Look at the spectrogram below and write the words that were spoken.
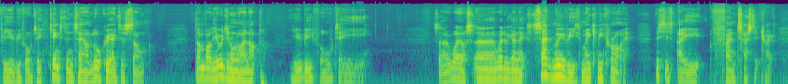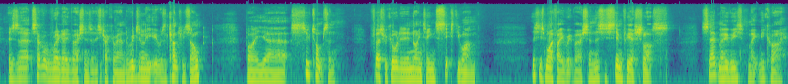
for UB40, Kingston Town, Lord Creator's song, done by the original lineup, UB40. So what else? Uh, where do we go next? Sad movies make me cry. This is a fantastic track. There's uh, several reggae versions of this track around. Originally, it was a country song by uh, Sue Thompson, first recorded in 1961. This is my favourite version. This is Cynthia Schloss. Sad movies make me cry.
